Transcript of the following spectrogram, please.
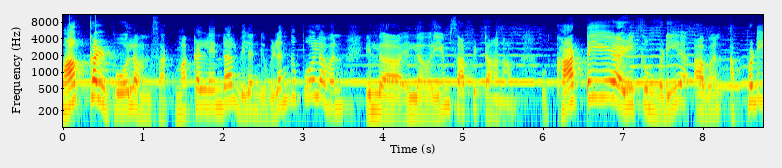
மாக்கள் போல் அவன் சாப் மக்கள் என்றால் விலங்கு. விலங்கு போல் அவன் எல்லா எல்லோரையும் சாப்பிட்டானாம். காட்டையே அழிக்கும்படி அவன் அப்படி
